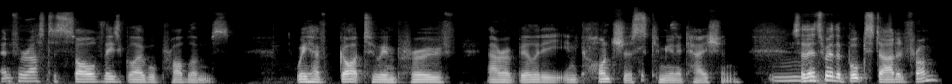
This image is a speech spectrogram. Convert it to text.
And for us to solve these global problems, we have got to improve our ability in conscious communication. Mm. So that's where the book started from.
